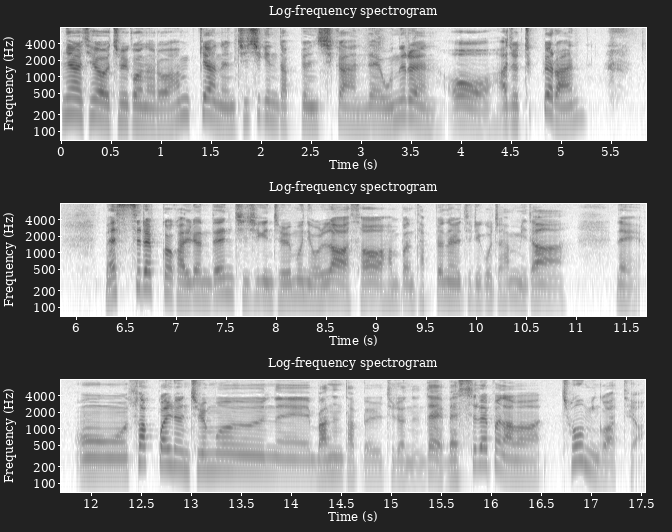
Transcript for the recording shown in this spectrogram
안녕하세요. 즐거운 하루 함께하는 지식인 답변 시간. 네, 오늘은 어 아주 특별한 매스랩과 관련된 지식인 질문이 올라와서 한번 답변을 드리고자 합니다. 네, 어 수학 관련 질문에 많은 답을 드렸는데 매스랩은 아마 처음인 것 같아요.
